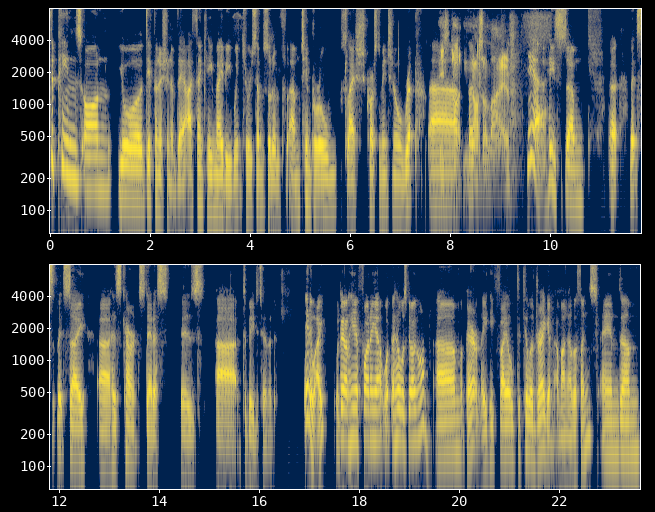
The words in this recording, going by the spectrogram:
depends on your definition of that. I think he maybe went through some sort of um, temporal slash cross dimensional rip. Uh, he's not not alive. Yeah, he's. Um, uh, let's let's say uh, his current status is uh, to be determined. Anyway, we're down here finding out what the hell was going on. Um, apparently, he failed to kill a dragon, among other things, and um,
